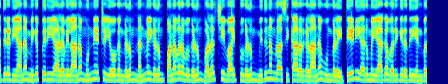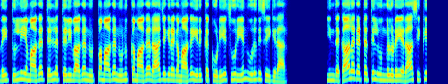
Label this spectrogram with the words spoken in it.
அதிரடியான மிகப்பெரிய அளவிலான முன்னேற்ற யோகங்களும் நன்மைகளும் பணவரவுகளும் வளர்ச்சி வாய்ப்புகளும் மிதுனம் ராசிக்காரர்களான உங்களை தேடி அருமையாக வருகிறது என்பதை துல்லியமாக தெள்ளத் தெளிவாக நுட்பமாக நுணுக்கமாக ராஜகிரகமாக இருக்கக்கூடிய சூரியன் உறுதி செய்கிறார். இந்த காலகட்டத்தில் உங்களுடைய ராசிக்கு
